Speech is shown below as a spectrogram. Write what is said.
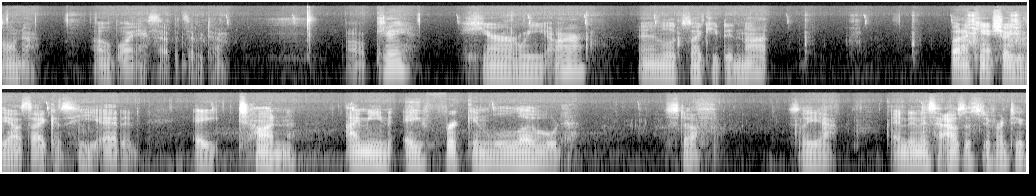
Oh no. Oh boy, this happens every time. Okay. Here we are. And looks like he did not but I can't show you the outside because he added a ton. I mean, a freaking load stuff. So, yeah. And in his house, it's different too.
